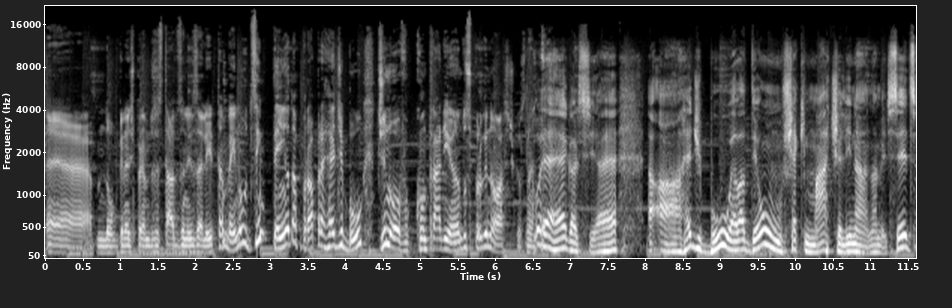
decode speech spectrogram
é, no Grande Prêmio dos Estados Unidos ali, também no desempenho da própria Red Bull, de novo, contrariando os prognósticos, né? É, Garcia, é. A, Red Bull, ela deu um checkmate ali na, na Mercedes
